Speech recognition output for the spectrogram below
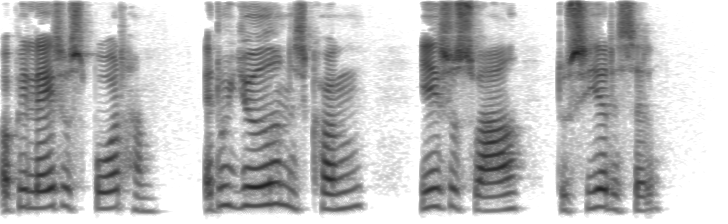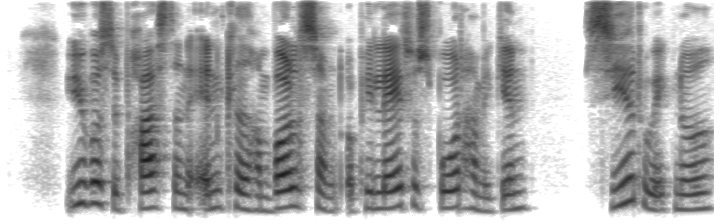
Og Pilatus spurgte ham, er du jødernes konge? Jesus svarede, du siger det selv. Ypperste præsterne anklagede ham voldsomt, og Pilatus spurgte ham igen, siger du ikke noget?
